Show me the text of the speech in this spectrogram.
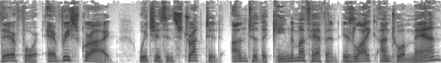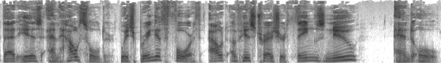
Therefore every scribe which is instructed unto the kingdom of heaven is like unto a man that is an householder, which bringeth forth out of his treasure things new and old.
